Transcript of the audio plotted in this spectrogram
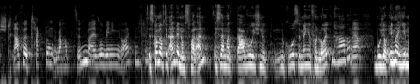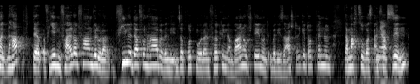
straffe Taktung überhaupt Sinn bei so wenigen Leuten? Es kommt auf den Anwendungsfall an. Ich sage mal, da, wo ich eine, eine, große Menge von Leuten habe, ja. wo ich auch immer jemanden habe, der auf jeden Fall dort fahren will oder viele davon habe, wenn die in Saarbrücken oder in Völklingen am Bahnhof stehen und über die Saarstrecke dort pendeln, da macht sowas einfach ja. Sinn.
